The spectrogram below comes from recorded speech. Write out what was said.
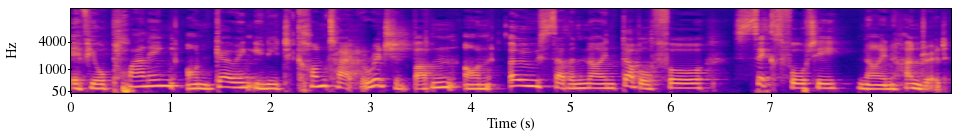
If you're planning on going, you need to contact Richard Budden on 07944 640 900.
